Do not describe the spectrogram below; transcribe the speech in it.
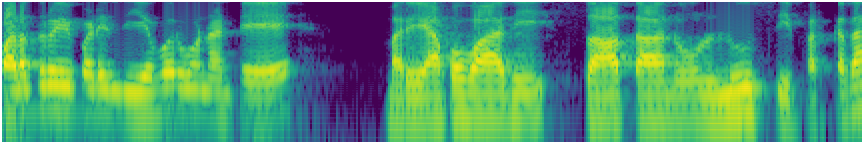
పడద్రోయబడింది ఎవరు అని అంటే మరి అపవాది సాతాను లూసిఫర్ కదా?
